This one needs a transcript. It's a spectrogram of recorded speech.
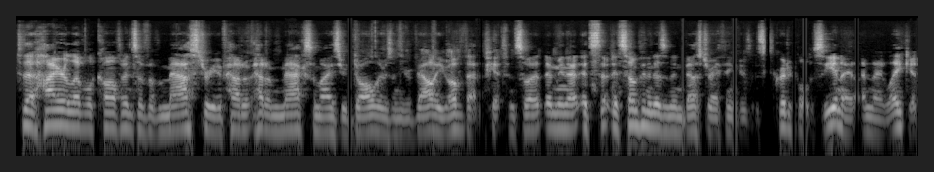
to that higher level of confidence of a mastery of how to how to maximize your dollars and your value of that pit. And so I mean it's it's something that as an investor I think is, is critical to see and I and I like it.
